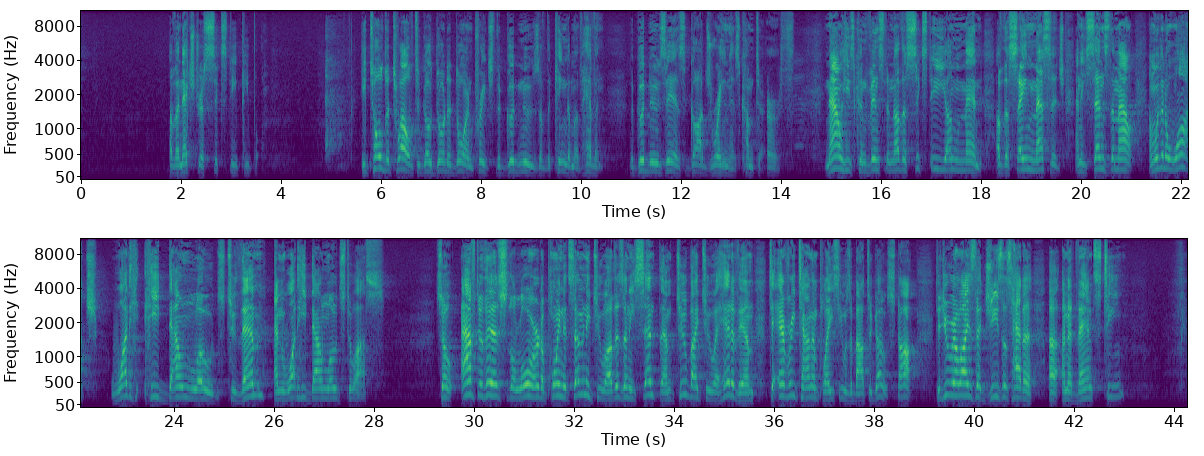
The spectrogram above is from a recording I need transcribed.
of an extra 60 people. He told the 12 to go door to door and preach the good news of the kingdom of heaven. The good news is God's reign has come to earth. Now he's convinced another 60 young men of the same message and he sends them out. And we're going to watch what he downloads to them and what he downloads to us. So after this, the Lord appointed 72 others, and he sent them two by two ahead of him to every town and place he was about to go. Stop. Did you realize that Jesus had a, a an advance team?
